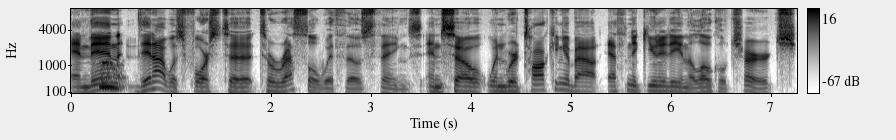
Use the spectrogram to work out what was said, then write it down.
And then, then I was forced to to wrestle with those things. And so, when we're talking about ethnic unity in the local church,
